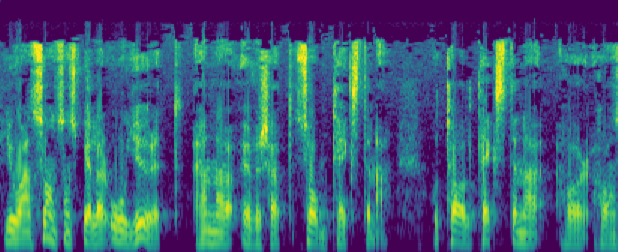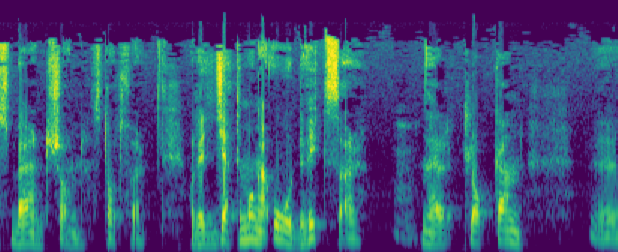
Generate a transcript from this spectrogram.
Johansson som spelar odjuret, han har översatt sångtexterna. Och taltexterna har Hans Berntsson stått för. Och det är jättemånga ordvitsar. När klockan eh,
